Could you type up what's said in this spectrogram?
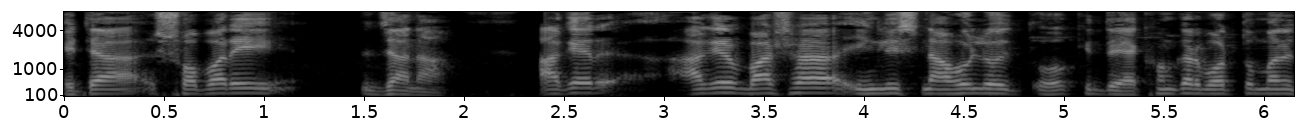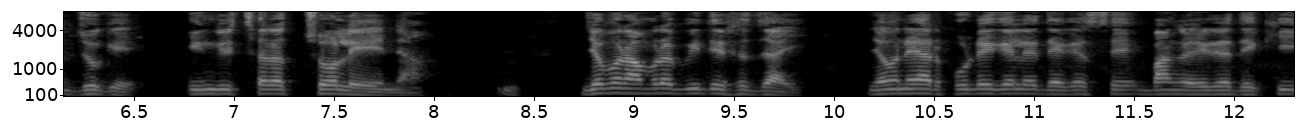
এটা সবারই জানা। আগের আগের ভাষা ইংলিশ না হলেও তো কিন্তু এখনকার বর্তমানের যুগে ইংলিশ ছাড়া চলে না। যেমন আমরা বিদেশে যাই, যেমন এয়ারপোর্টে গেলে দেখেছে, বাঙালিরা দেখি,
